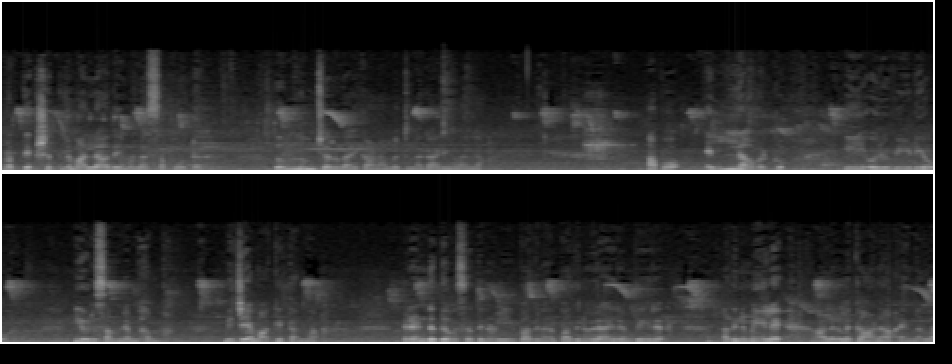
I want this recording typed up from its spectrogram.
പ്രത്യക്ഷത്തിലും അല്ലാതെയുമുള്ള സപ്പോർട്ട് ഇതൊന്നും ചെറുതായി കാണാൻ പറ്റുന്ന കാര്യങ്ങളല്ല. അപ്പോൾ എല്ലാവർക്കും ഈ ഒരു വീഡിയോ ഈ ഒരു സംരംഭം വിജയമാക്കി തന്ന രണ്ട് ദിവസത്തിനുള്ളിൽ പതിന പതിനോരായിരം പേര് അതിനു മേലെ ആളുകൾ കാണുക എന്നുള്ള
